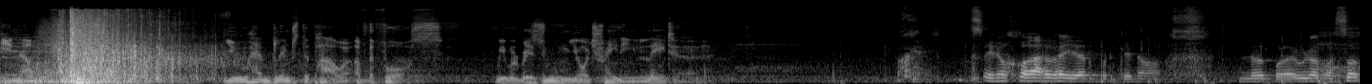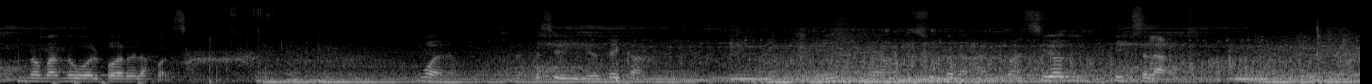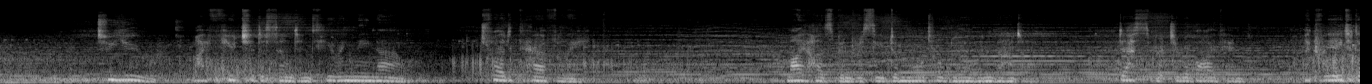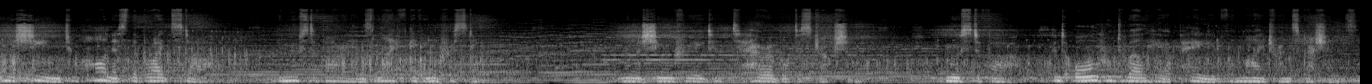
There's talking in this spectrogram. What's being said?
Enough. You have glimpsed the power of the Force. We will resume your training later. Ok. Se enojó Darth Vader porque no, no, por alguna razón, no mantuvo el poder de la fuerza. Bueno, una especie de biblioteca. Una super animación pixel art. To you, my future descendant hearing me now, tread carefully. My husband received a mortal blow in battle. Desperate to revive him, I created a machine to harness the Bright Star, the Mustafarian's life-giving crystal. The machine created terrible destruction. Mustafar and all who dwell here paid for my transgressions.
